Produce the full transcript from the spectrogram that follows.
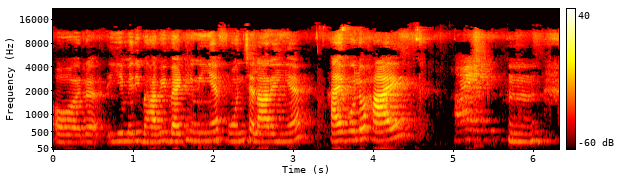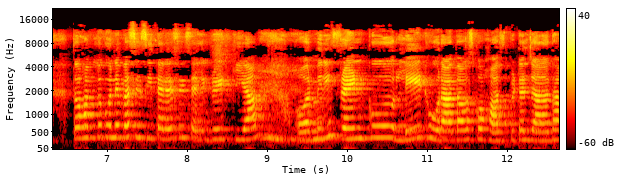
और ये मेरी भाभी बैठी हुई है फ़ोन चला रही है। हाय बोलो हाय। हाय। हम्म, तो हम लोगों ने बस इसी तरह से सेलिब्रेट किया। और मेरी फ्रेंड को लेट हो रहा था, उसको हॉस्पिटल जाना था,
